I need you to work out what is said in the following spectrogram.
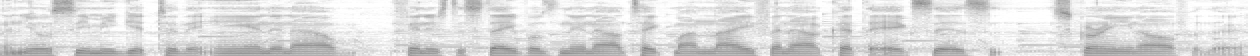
And you'll see me get to the end and I'll finish the staples and then I'll take my knife and I'll cut the excess screen off of there.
